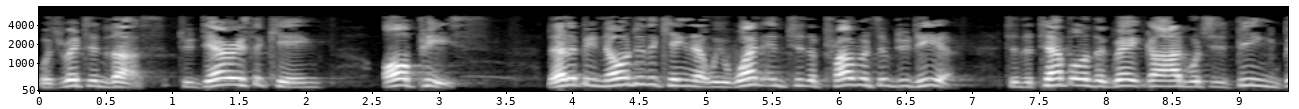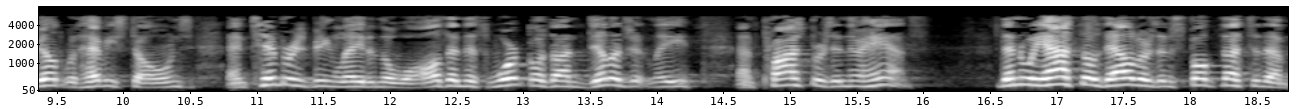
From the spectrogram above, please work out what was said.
was written thus, To Darius the king, all peace. Let it be known to the king that we went into the province of Judea to the temple of the great God, which is being built with heavy stones, and timber is being laid in the walls, and this work goes on diligently and prospers in their hands. Then we asked those elders and spoke thus to them,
